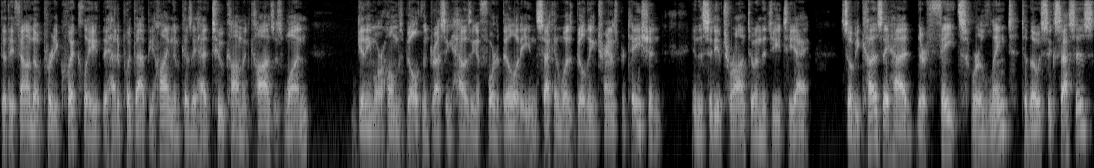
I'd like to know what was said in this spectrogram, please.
that they found out pretty quickly they had to put that behind them because they had two common causes. One, getting more homes built and addressing housing affordability. And second was building transportation in the city of Toronto and the GTA. So because they had their fates were linked to those successes,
